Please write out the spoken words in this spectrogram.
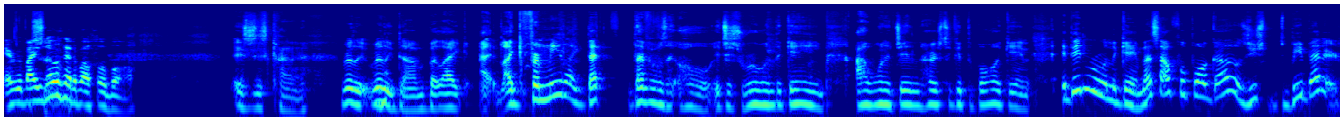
Everybody So- knows that about football. it's just kind of really really dumb but like I, like for me like that that was like oh it just ruined the game i wanted jalen hurts to get the ball again it didn't ruin the game that's how football goes you should be better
